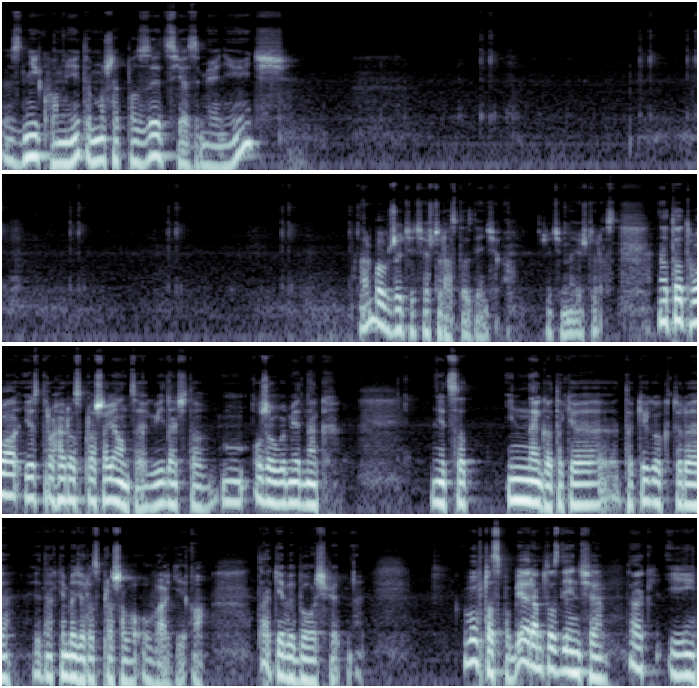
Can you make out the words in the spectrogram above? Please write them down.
Znikło mi, to muszę pozycję zmienić. Albo wrzucić jeszcze raz to zdjęcie. O, wrzucimy jeszcze raz. No to tło jest trochę rozpraszające. Jak widać, to użyłbym jednak nieco innego, takie, takiego, które jednak nie będzie rozpraszało uwagi. O, takie by było świetne. Wówczas pobieram to zdjęcie, tak, i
